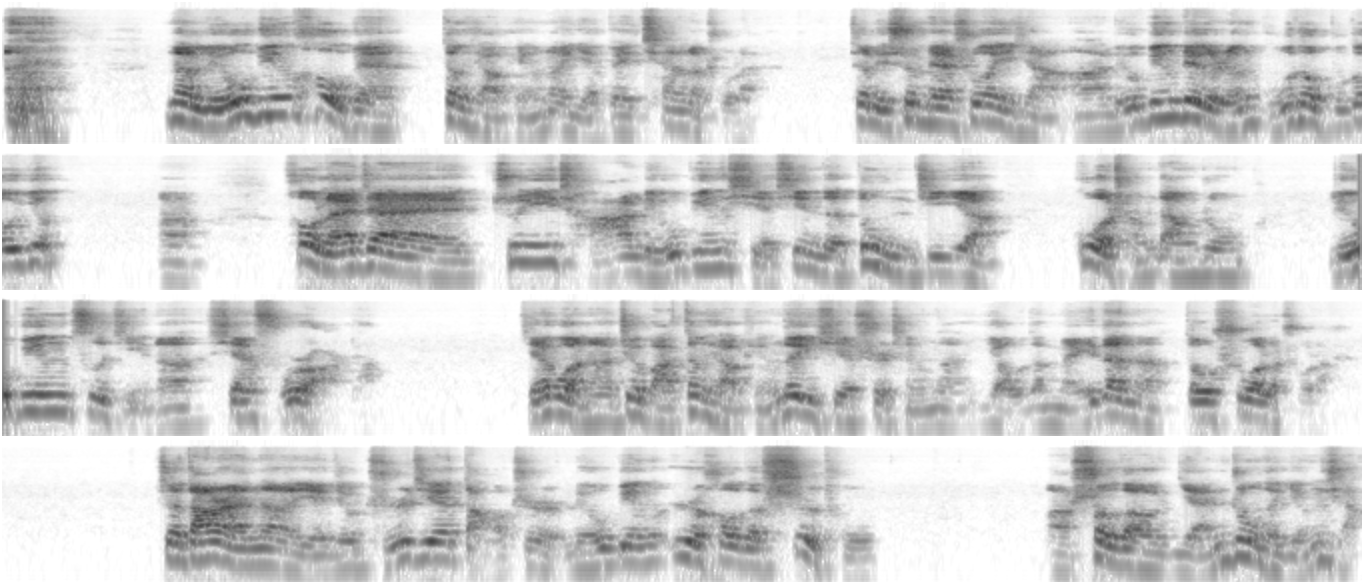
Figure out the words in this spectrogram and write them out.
了。那刘冰后边邓小平呢也被牵了出来。这里顺便说一下啊，刘冰这个人骨头不够硬啊。后来在追查刘冰写信的动机啊过程当中，刘冰自己呢先服软，结果呢就把邓小平的一些事情呢有的没的呢都说了出来。这当然呢也就直接导致刘冰日后的仕途啊受到严重的影响。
